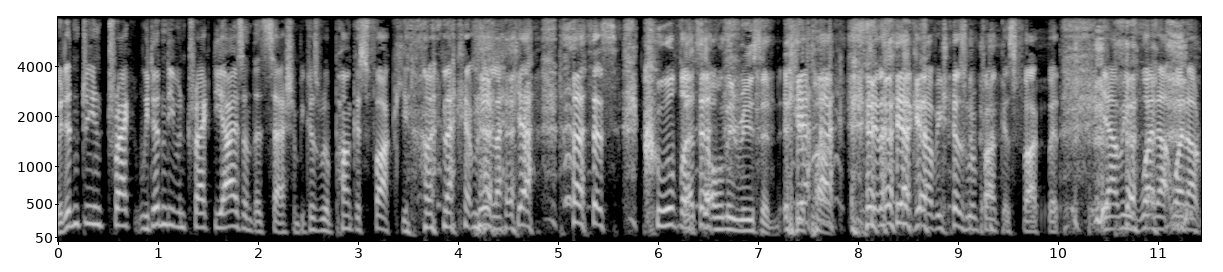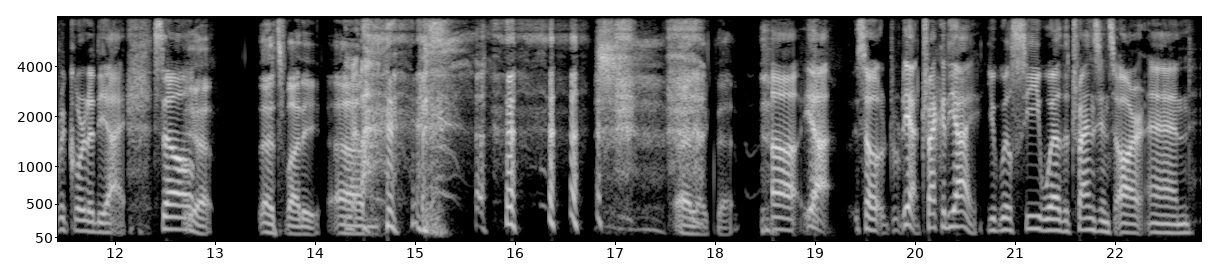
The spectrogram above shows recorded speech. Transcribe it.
We didn't even track. We didn't even track the eyes on that session because we are punk as fuck, you know. And I'm like, yeah, that's cool, but That's the only reason if you're yeah, punk. you know, yeah, you know, because we're punk as fuck. But yeah, I mean, why not? Why not record a DI? So Yeah, that's funny. Um, I like that. Uh, yeah, so yeah, track a DI. You will see where the transients are, and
